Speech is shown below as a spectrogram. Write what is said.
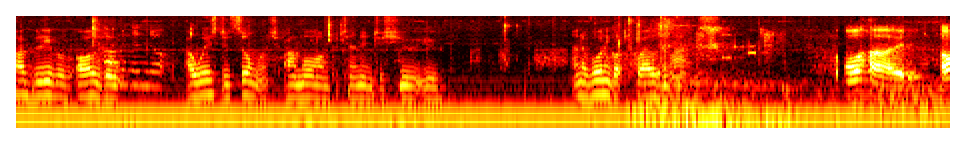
Can't believe of all the Having a no- I wasted so much ammo on pretending to shoot you, and I've only got 12 max. Oh, Why? Oh,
